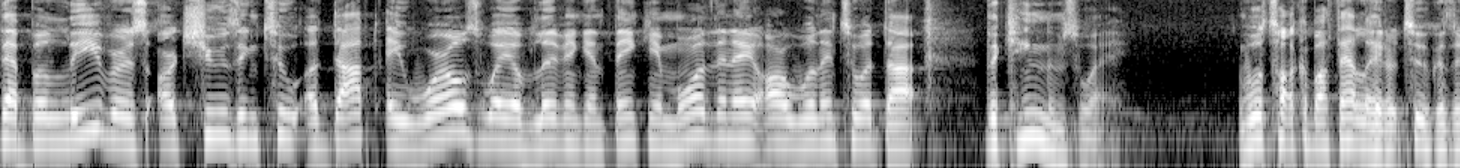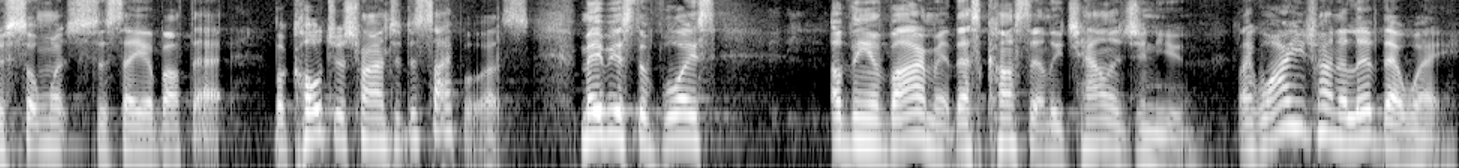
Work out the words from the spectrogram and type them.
that believers are choosing to adopt a world's way of living and thinking more than they are willing to adopt the kingdom's way. We'll talk about that later too, because there's so much to say about that. But culture is trying to disciple us. Maybe it's the voice of the environment that's constantly challenging you. Like, why are you trying to live that way?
